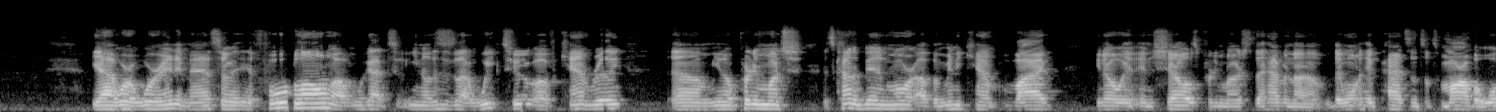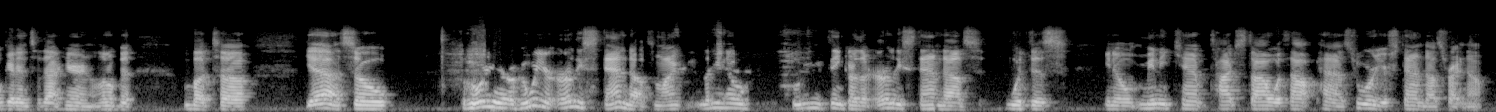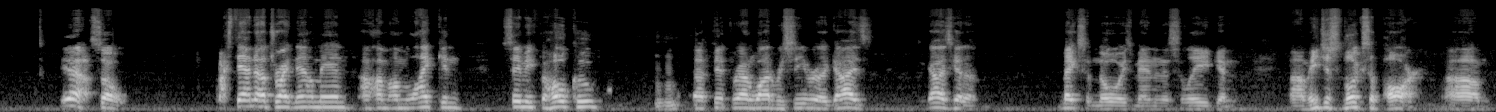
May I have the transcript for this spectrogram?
Yeah, we're we're in it, man. So full blown. Uh, we got you know this is like week two of camp, really. Um, you know, pretty much it's kind of been more of a mini camp vibe. You know, in, in shells, pretty much. They haven't uh, they won't hit pads until tomorrow, but we'll get into that here in a little bit. But uh, yeah, so who are your who are your early standouts, Mike? Let me know who you think are the early standouts with this you know, mini camp type style without pads? Who are your standouts right now? Yeah, so my standouts right now, man, I'm, I'm liking Simi Fehoko, mm-hmm. that fifth round wide receiver. The guy's the guy's got to make some noise, man, in this league, and um, he just looks a par. Um,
